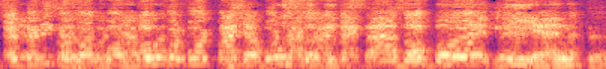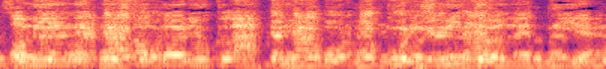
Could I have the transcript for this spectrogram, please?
ebben igazad van, akkor volt, és a várjál, 20. bocsássál meg, században akkor lett ilyen amilyennek De most Gábor, akarjuk De látni. Gábor, Meddig akkor És mitől De lett ilyen?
